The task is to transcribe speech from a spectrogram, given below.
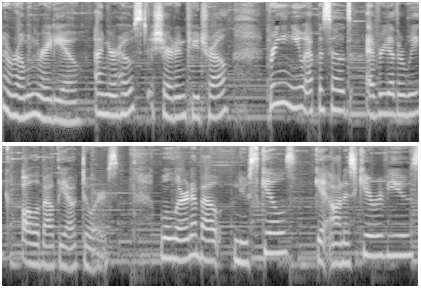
to Roaming Radio. I'm your host, Sharadyn Futrell, bringing you episodes every other week all about the outdoors. We'll learn about new skills, get honest gear reviews,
